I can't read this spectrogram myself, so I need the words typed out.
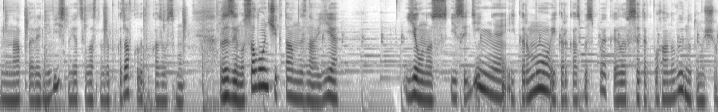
на передній вісь. Ну, я це, власне, вже показав, коли показував саму резину. Салончик, там, не знаю, є. Є у нас і сидіння, і кермо, і каркас безпеки, але все так погано видно, тому що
